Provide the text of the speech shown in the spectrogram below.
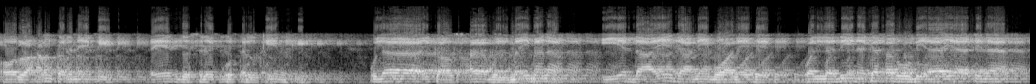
اور رحم کرنے کی، ایک دوسرے کو تلقین کی۔ أولئك أصحاب الميمنة يدعي جانب عليه والذين كفروا بآياتنا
